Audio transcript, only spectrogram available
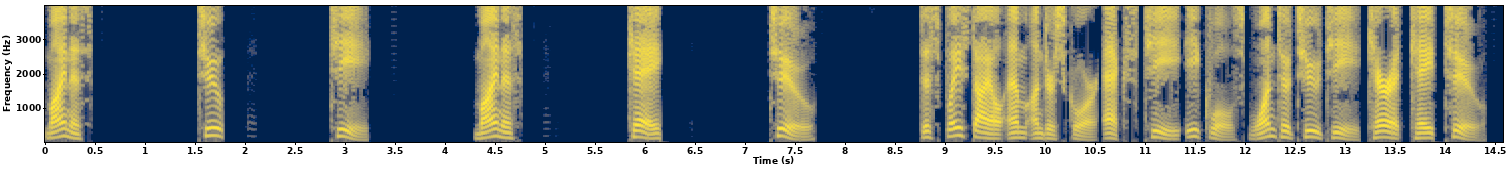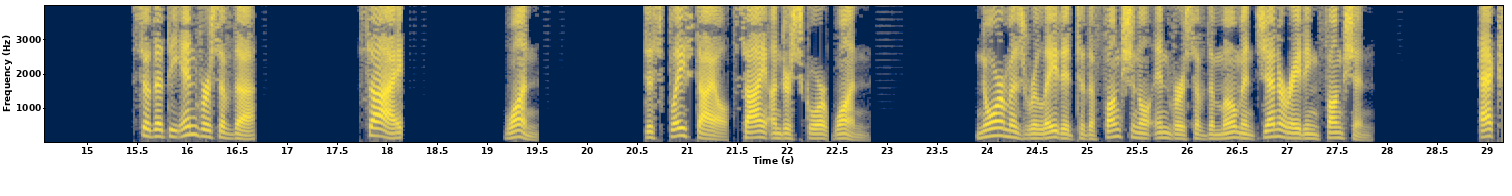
minus two T minus K two Display style m underscore x t equals one to two t caret k two, so that the inverse of the psi one display style psi underscore one Norm is related to the functional inverse of the moment generating function x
